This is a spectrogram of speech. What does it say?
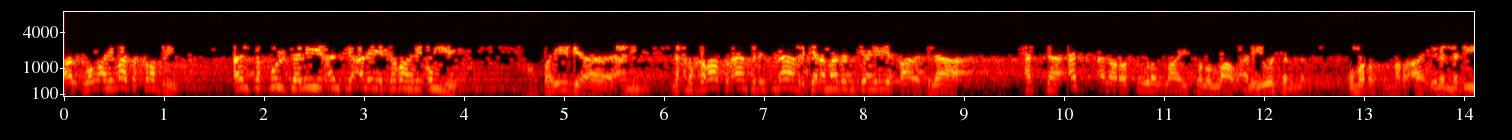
قالت والله ما تقربني. أنت قلت لي أنت علي كظهر أمي. طيب يا يعني نحن خلاص الآن في الإسلام الكلام هذا الجاهلية قالت لا. حتى أسأل رسول الله صلى الله عليه وسلم. ومضت المرأة إلى النبي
